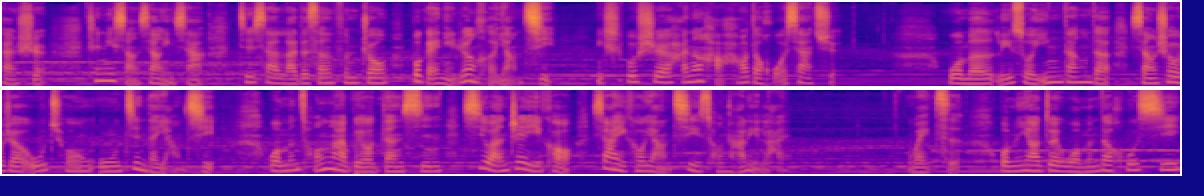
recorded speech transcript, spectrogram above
但是，请你想象一下，接下来的三分钟不给你任何氧气，你是不是还能好好的活下去？我们理所应当的享受着无穷无尽的氧气，我们从来不用担心吸完这一口，下一口氧气从哪里来。为此，我们要对我们的呼吸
